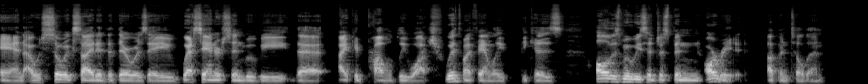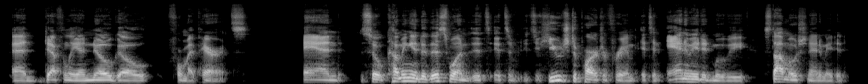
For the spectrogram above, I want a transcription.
And I was so excited that there was a Wes Anderson movie that I could probably watch with my family because all of his movies had just been R rated up until then, and definitely a no go for my parents. And so coming into this one, it's it's a, it's a huge departure for him. It's an animated movie, stop motion animated,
